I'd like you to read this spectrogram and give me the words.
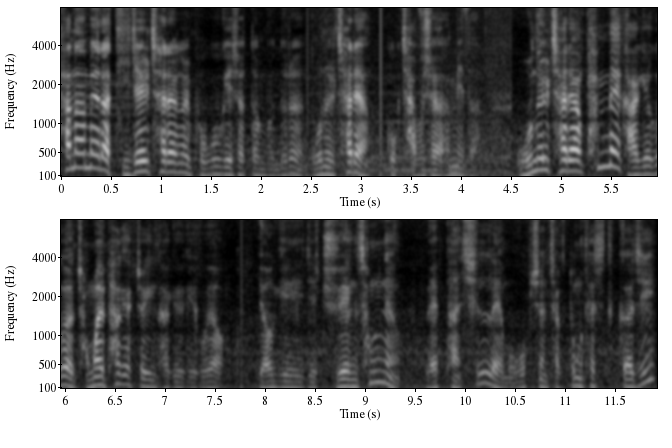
파나메라 디젤 차량을 보고 계셨던 분들은 오늘 차량 꼭 잡으셔야 합니다. 오늘 차량 판매 가격은 정말 파격적인 가격이고요. 여기에 이제 주행 성능, 외판, 실내, 뭐 옵션 작동 테스트까지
